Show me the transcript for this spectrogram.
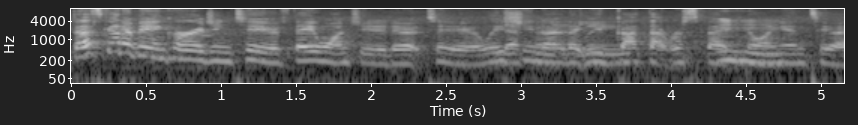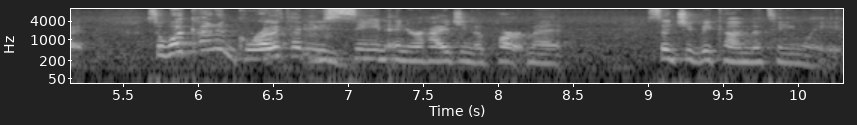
that's got to be encouraging too if they want you to do it too. At least you know that you've got that respect Mhm. going into it. So, what kind of growth have you seen in your hygiene department since you've become the team lead?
